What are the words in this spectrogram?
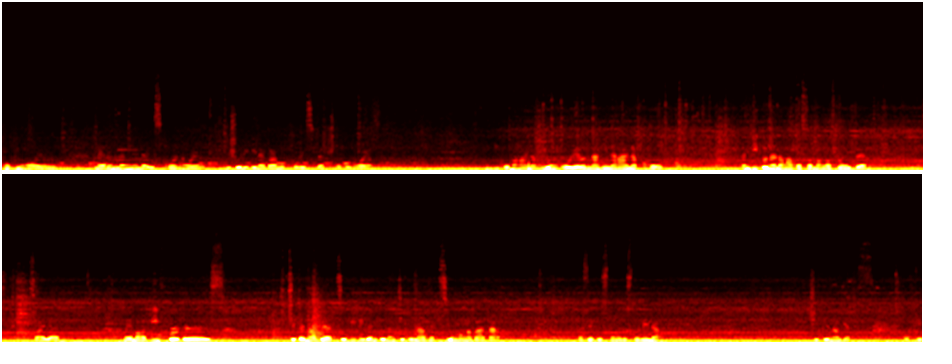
cooking oil. Meron lang nila is corn oil. Usually, ginagamit ko is vegetable oil. Hindi ko mahanap yung oil na hinahanap ko. Andito na lang ako sa mga frozen. So, ayan. May mga beef burgers, chicken nuggets. So, bibilan ko ng chicken nuggets yung mga bata. Kasi gustong gusto nila. Chicken nuggets. Okay.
